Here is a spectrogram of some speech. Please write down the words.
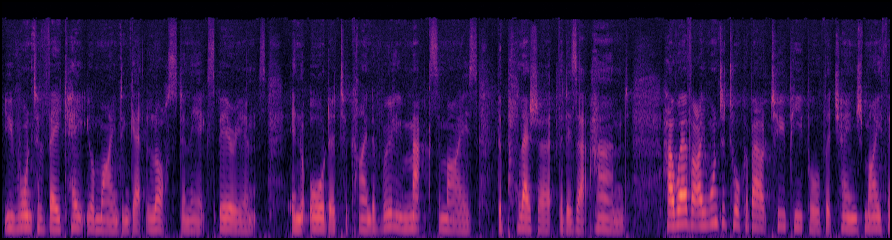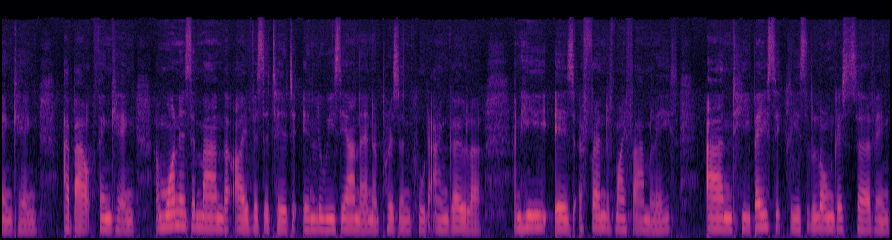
You want to vacate your mind and get lost in the experience in order to kind of really maximize the pleasure that is at hand. However, I want to talk about two people that changed my thinking about thinking. And one is a man that I visited in Louisiana in a prison called Angola. And he is a friend of my family's. And he basically is the longest serving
